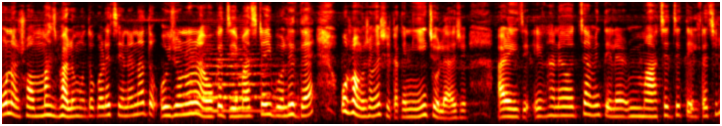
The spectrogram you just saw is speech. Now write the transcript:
ও না সব মাছ ভালো মতো করে চেনে না, তো ওই জন্য না ওকে যে মাছটাই বলে দেয়, ও সঙ্গে সঙ্গে সেটাকে নিয়েই চলে আসে। আর এই যে এখানে হচ্ছে আমি তেলের, মাছের যে তেলটা ছিল,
